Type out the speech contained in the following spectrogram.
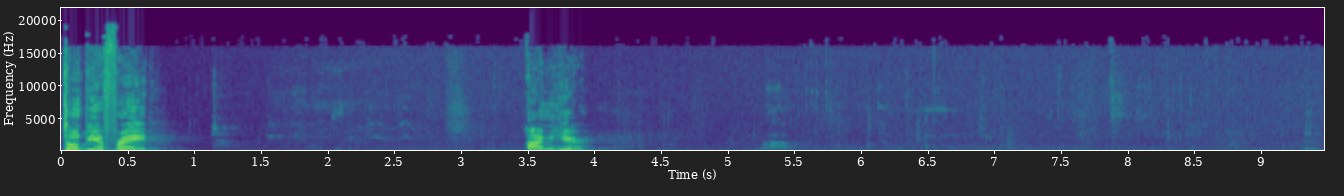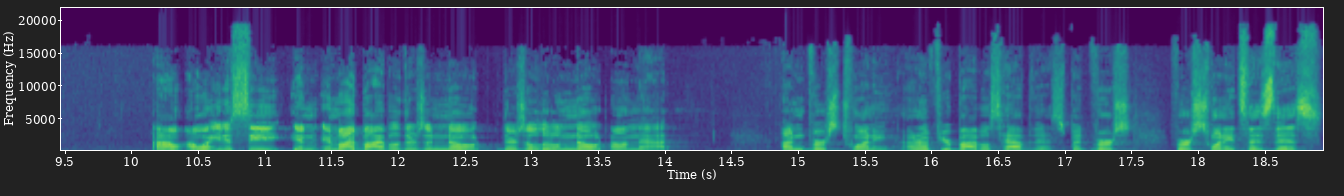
Don't be afraid. I'm here. I, I want you to see in, in my Bible, there's a note, there's a little note on that, on verse 20. I don't know if your Bibles have this, but verse, verse 20, it says this.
